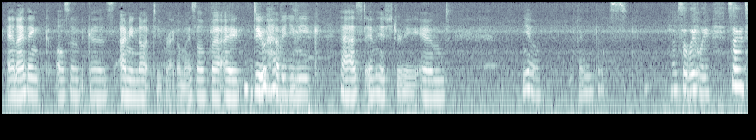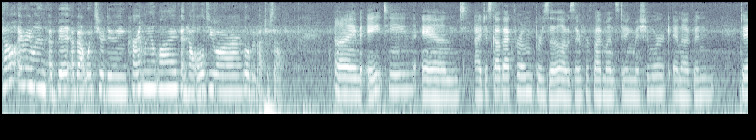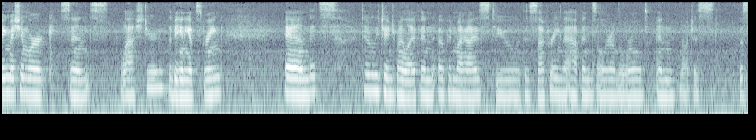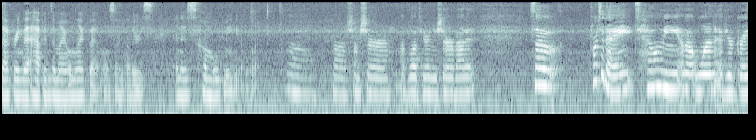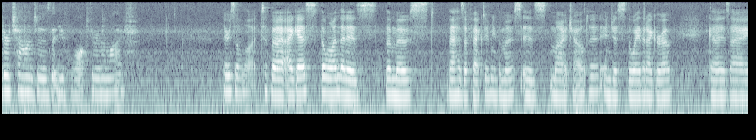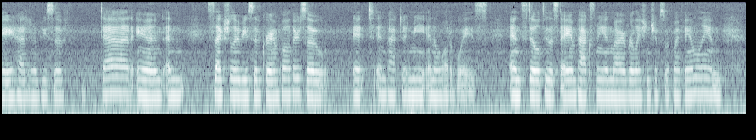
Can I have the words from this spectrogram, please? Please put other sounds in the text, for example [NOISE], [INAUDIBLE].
And I think also because, I mean, not to brag on myself, but I do have a unique past in history, and yeah, I think that's Absolutely. So tell everyone a bit about what you're doing currently in life and how old you are, a little bit about yourself. I'm 18 and I just got back from Brazil. I was there for five months doing mission work, and I've been doing mission work since last year, the beginning of spring. And it's totally changed my life and opened my eyes to the suffering that happens all around the world and not just the suffering that happens in my own life but also in others and has humbled me a lot. Oh gosh, I'm sure I've loved hearing you share about it. So for today, tell me about one of your greater challenges that you've walked through in life. There's a lot, but I guess the one that is the most that has affected me the most is my childhood and just the way that I grew up. Because I had an abusive dad and a sexually abusive grandfather, so it impacted me in a lot of ways. And still to this day impacts me in my relationships with my family and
